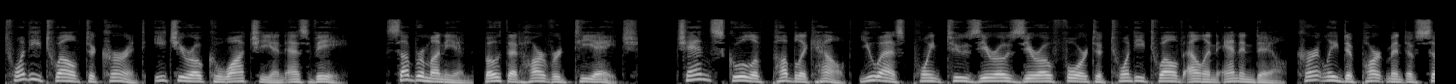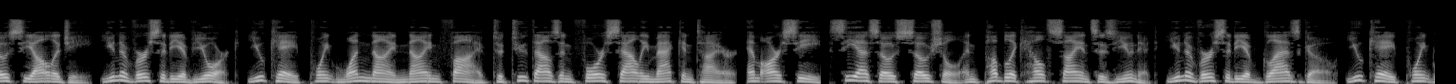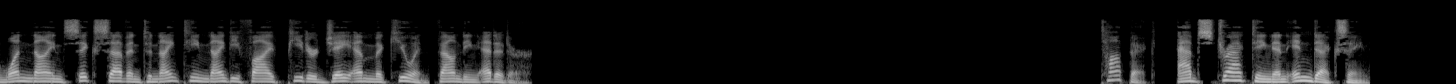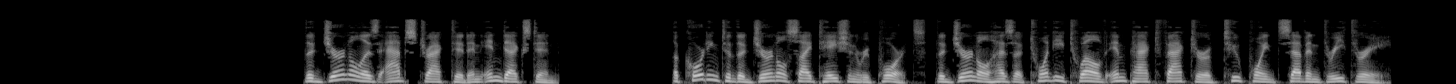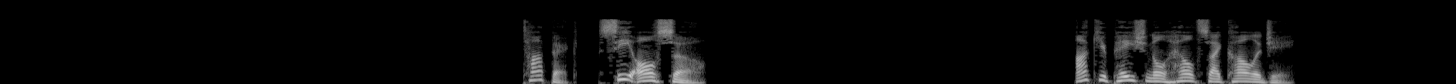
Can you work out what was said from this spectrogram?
2012 to current, Ichiro Kawachi and S.V. Subramanian, both at Harvard Th. Chan School of Public Health, U.S. 2004 to 2012 Ellen Annandale, currently Department of Sociology, University of York, UK. 1995 to 2004 Sally Macintyre, MRC, CSO Social and Public Health Sciences Unit, University of Glasgow, UK. 1967 to 1995 Peter J. M. McEwen, founding editor. Topic: Abstracting and indexing. The journal is abstracted and indexed in According to the Journal Citation Reports, the journal has a 2012 impact factor of 2.733. Topic: See also Occupational health psychology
